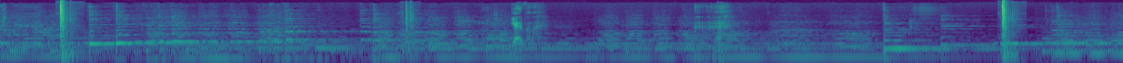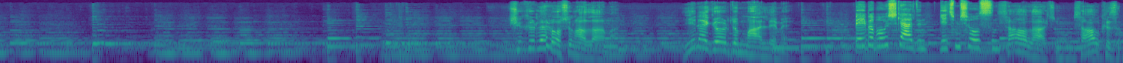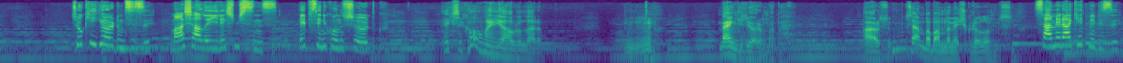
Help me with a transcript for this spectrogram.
Gel baba. Şükürler olsun Allah'ıma. Yine gördüm mahallemi. Bey baba hoş geldin. Geçmiş olsun. Sağ ol Arzu. Sağ ol kızım. Çok iyi gördüm sizi. Maşallah iyileşmişsiniz. Hep seni konuşuyorduk. Eksik olmayın yavrularım. hı. Ben gidiyorum baba. Arzu, sen babamla meşgul olur musun? Sen merak etme bizi.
